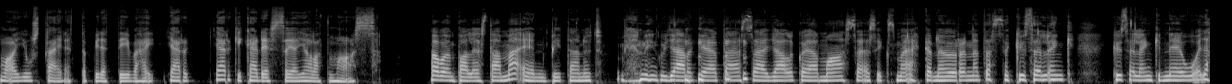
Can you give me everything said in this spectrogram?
vaan just näin, että pidettiin vähän jär, järki kädessä ja jalat maassa. Mä voin paljastaa, mä en pitänyt niin kuin järkeä päässä ja jalkoja maassa ja siksi mä ehkä nöyränä tässä kyselenkin, kyselenkin neuvoja.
